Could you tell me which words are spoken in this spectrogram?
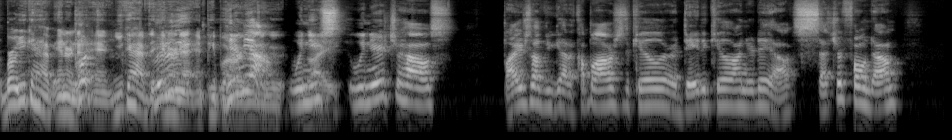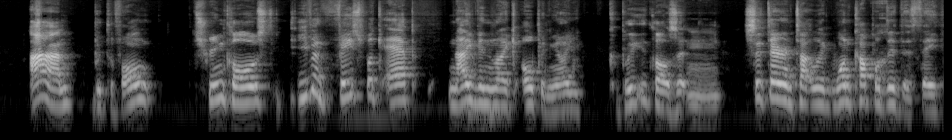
bro. You can have internet Put- and you can have the internet and people hear are me out. When you like, s when you're at your house by yourself, you got a couple hours to kill or a day to kill on your day off. Set your phone down, on with the phone screen closed. Even Facebook app not even like open. You know, you completely close it. mm, Sit there and talk. Like one couple did this. They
